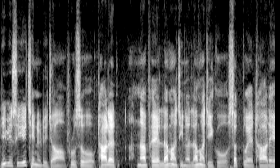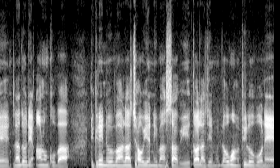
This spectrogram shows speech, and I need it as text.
ပြည်ပင်စီရေးချိန်တွေကြောင့်ဖရူဆိုထားလက်နတ်ဖဲလမ်းမကြီးနဲ့လမ်းမကြီးကိုဆက်သွယ်ထားတဲ့လမ်းသွယ်တင်အားလုံးကိုပါဒီကနေ့နိုဝင်ဘာလ6ရက်နေ့မှစပြီးတွာလာခြင်းလုံးဝမပြုလုပ်ဖို့နဲ့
